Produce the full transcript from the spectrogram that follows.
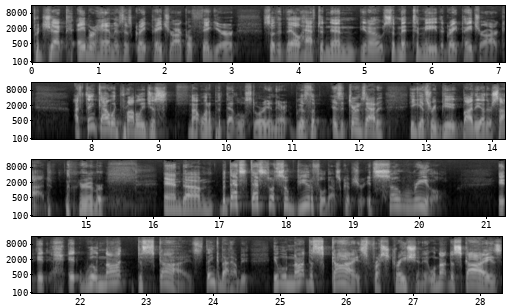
project Abraham as this great patriarchal figure so that they'll have to then, you know, submit to me, the great patriarch, I think I would probably just not want to put that little story in there because the, as it turns out, he gets rebuked by the other side. Remember? And um, but that's that's what's so beautiful about Scripture. It's so real. It it it will not disguise. Think about how. It will not disguise frustration. It will not disguise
